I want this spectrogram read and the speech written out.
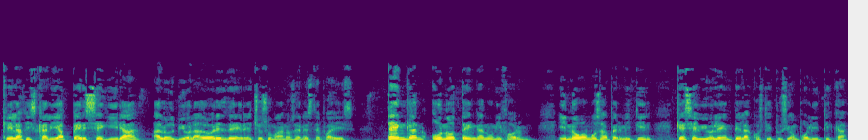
que la Fiscalía perseguirá a los violadores de derechos humanos en este país, tengan o no tengan uniforme. Y no vamos a permitir que se violente la constitución política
